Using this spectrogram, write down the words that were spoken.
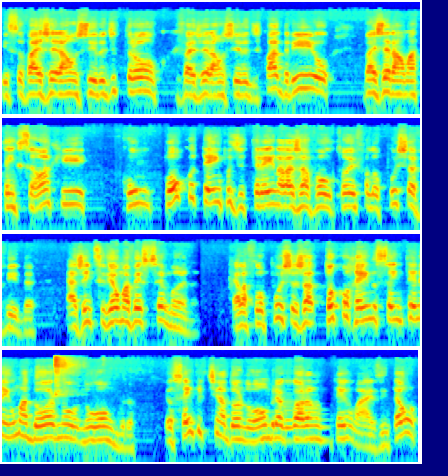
Isso vai gerar um giro de tronco, vai gerar um giro de quadril, vai gerar uma tensão aqui. Com pouco tempo de treino, ela já voltou e falou: Puxa vida, a gente se vê uma vez por semana. Ela falou: Puxa, já tô correndo sem ter nenhuma dor no, no ombro. Eu sempre tinha dor no ombro e agora não tenho mais. Então,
